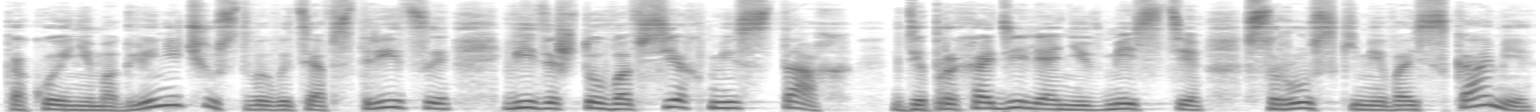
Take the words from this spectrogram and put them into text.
какое не могли не чувствовать австрийцы, видя, что во всех местах, где проходили они вместе с русскими войсками,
